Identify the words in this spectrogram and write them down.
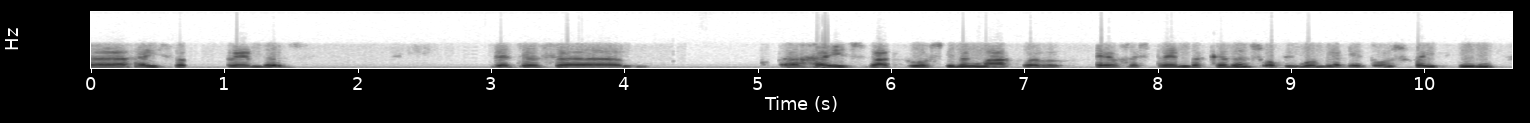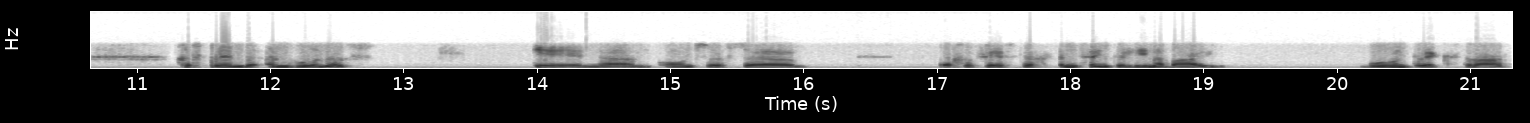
'n uh, huis vir vreemdes. Dit is 'n uh, 'n huis wat voorsiening maak vir gestremde kinders. Op die oomblik het ons 15 gestremde inwoners. En uh, ons is uh, gevestig in St. Helena Bay, Boerentrekstraat.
